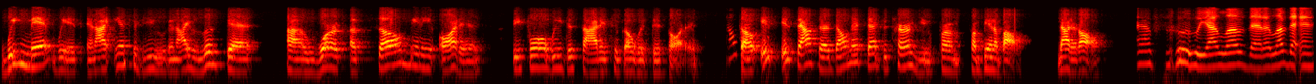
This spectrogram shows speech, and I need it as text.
we met with and I interviewed and I looked at uh, work of so many artists before we decided to go with this artist. Okay. So it's it's out there. Don't let that deter you from from being a boss. Not at all. Absolutely. I love that. I love that. And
